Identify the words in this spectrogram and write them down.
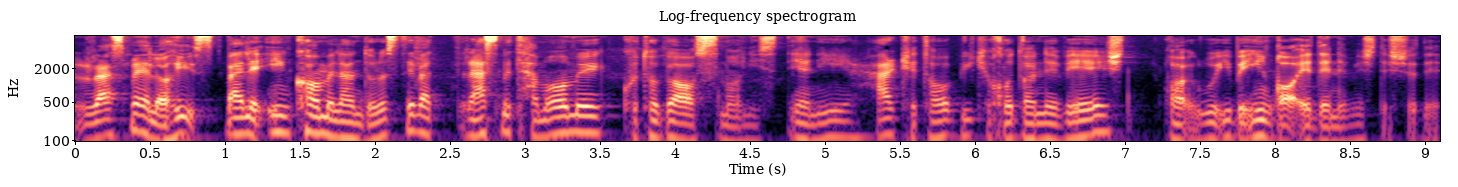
رسم الهی است. بله این کاملا درسته و رسم تمام کتب آسمانی است. یعنی هر کتابی که خدا نوشت گویی به این قاعده نوشته شده.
